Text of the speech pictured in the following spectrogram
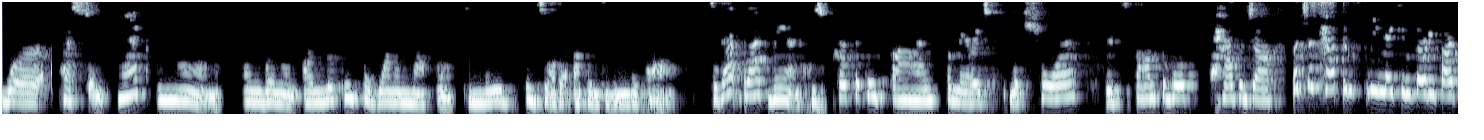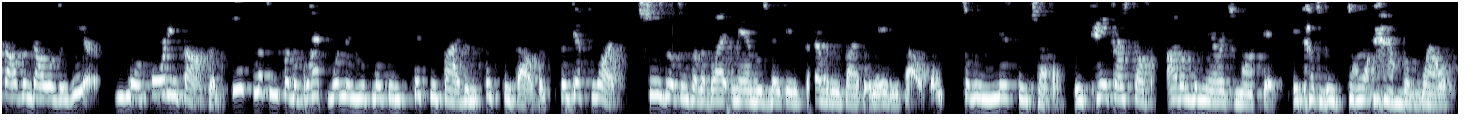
were questioned, black men and women are looking for one another to move each other up into the middle class. So that black man who's perfectly fine for marriage, mature, responsible, has a job, but just happens to be making $35,000 a year or 40000 He's looking for the black woman who's making 55 and 60000 But guess what? She's looking for the black man who's making 75 and 80000 So we miss each other. We take ourselves out of the marriage market because we don't have the wealth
